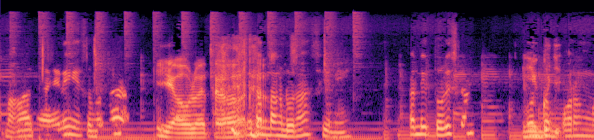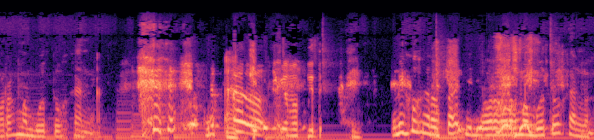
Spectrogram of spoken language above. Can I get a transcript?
Makanya ini sebenarnya ya Allah toh ini tentang donasi nih. Kan ditulis kan Iya, untuk orang-orang membutuhkan. Membutuh- Ini gue ngerasa jadi orang-orang membutuhkan loh.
